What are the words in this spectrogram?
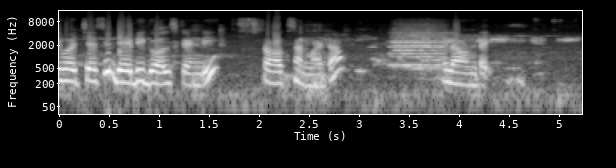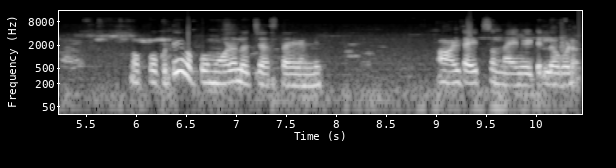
ఇవి వచ్చేసి బేబీ గర్ల్స్కి అండి. ఫ్రాక్స్ అనమాట ఇలా ఉంటాయి. ఒక్కొక్కటి ఒక్కో మోడల్ వచ్చేస్తాయండి. ఆల్ టైప్స్ ఉన్నాయి వీటిల్లో కూడా.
